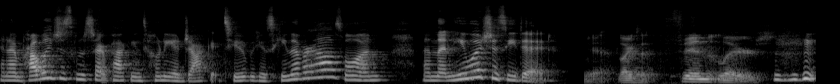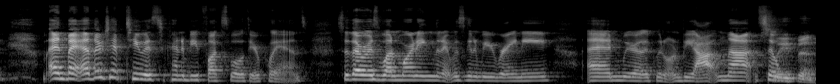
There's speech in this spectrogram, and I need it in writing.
And I'm probably just gonna start packing Tony a jacket too because he never has one, and then he wishes he did. yeah, like I said, thin layers. And my other tip too is to kind of be flexible with your plans. So there was one morning that it was going to be rainy, and we were like, we don't want to be out in that. So Sleep in.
